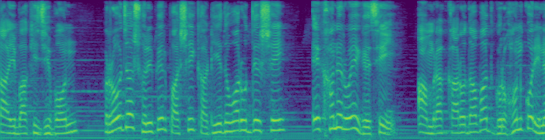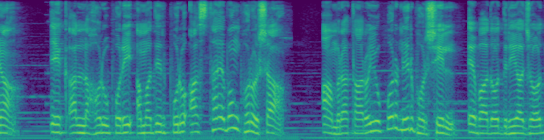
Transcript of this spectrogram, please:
তাই বাকি জীবন রোজা শরীফের পাশেই কাটিয়ে দেওয়ার উদ্দেশ্যে এখানে রয়ে গেছি। আমরা কারও দাবাত গ্রহণ করি না। এক আল্লাহর উপরেই আমাদের পুরো আস্থা এবং ভরসা। আমরা তারই উপর নির্ভরশীল, এবাদত, রিয়াজত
